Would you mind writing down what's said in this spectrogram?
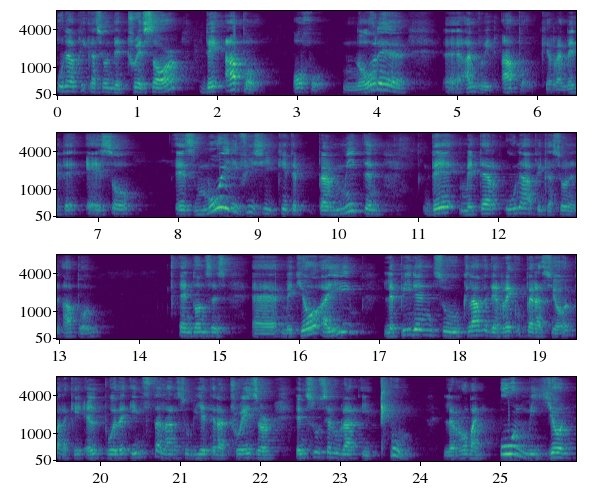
una aplicación de Trezor de Apple. Ojo, no de eh, Android, Apple, que realmente eso es muy difícil que te permiten de meter una aplicación en Apple. Entonces, eh, metió ahí le piden su clave de recuperación para que él pueda instalar su billetera Tracer en su celular y ¡pum! Le roban un millón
